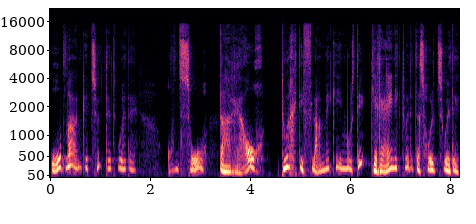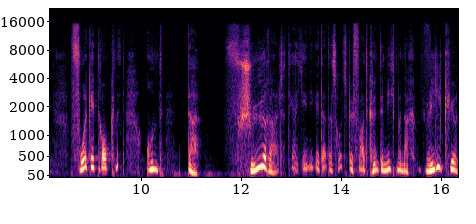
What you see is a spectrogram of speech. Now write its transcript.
oben angezündet wurde und so der Rauch durch die Flamme gehen musste, gereinigt wurde, das Holz wurde vorgetrocknet und der Schürer, also derjenige, der das Holz befahrt, könnte nicht mehr nach Willkür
